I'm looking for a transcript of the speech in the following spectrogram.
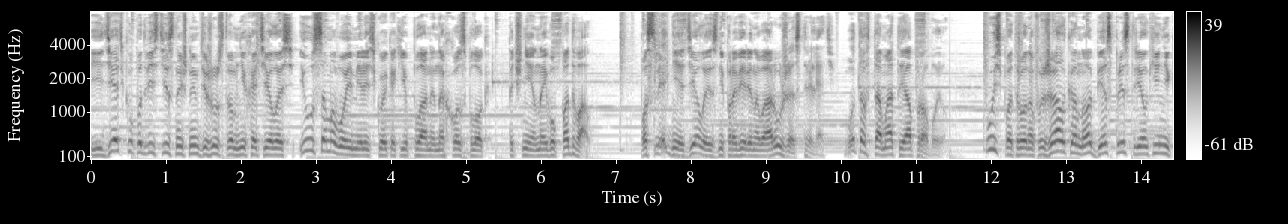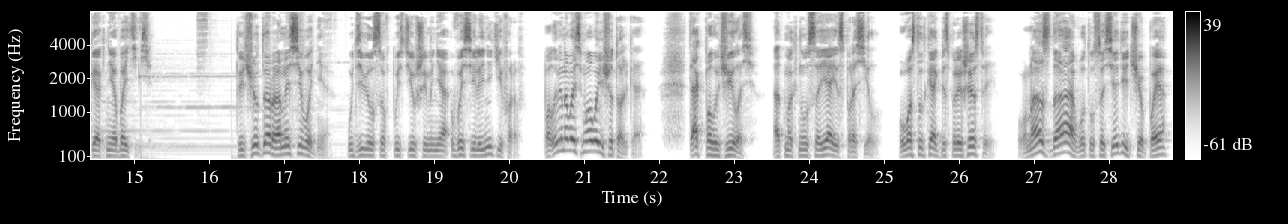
И дядьку подвести с ночным дежурством не хотелось, и у самого имелись кое-какие планы на хозблок, точнее на его подвал. Последнее дело из непроверенного оружия стрелять. Вот автомат и опробую. Пусть патронов и жалко, но без пристрелки никак не обойтись. «Ты что-то рано сегодня», – удивился впустивший меня Василий Никифоров. Половина восьмого еще только». «Так получилось», — отмахнулся я и спросил. «У вас тут как, без происшествий?» «У нас, да, вот у соседей ЧП».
